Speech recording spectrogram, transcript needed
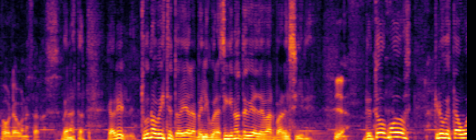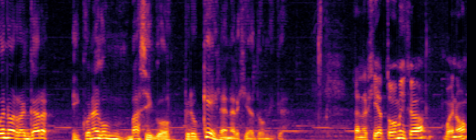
Hola, buenas tardes. Buenas tardes. Gabriel, tú no viste todavía la película, así que no te voy a llevar para el cine. Bien. De todos modos, creo que está bueno arrancar eh, con algo básico, pero ¿qué es la energía atómica? La energía atómica, bueno,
